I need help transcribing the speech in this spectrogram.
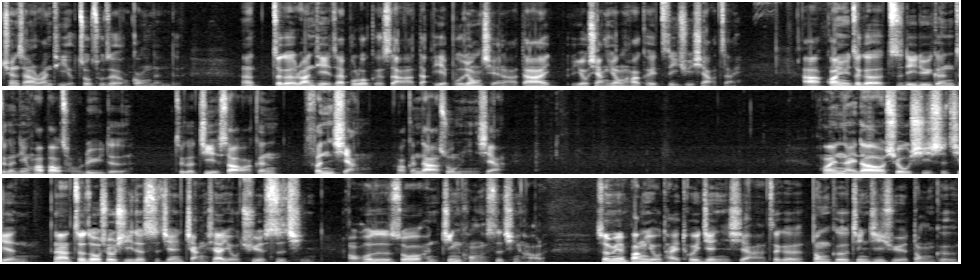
券商软体有做出这种功能的。那这个软体也在部落格上啊，大也不用钱啊，大家有想用的话可以自己去下载。好，关于这个殖利率跟这个年化报酬率的这个介绍啊，跟分享，好，跟大家说明一下。欢迎来到休息时间。那这周休息的时间，讲一下有趣的事情哦，或者是说很惊恐的事情好了。顺便帮友台推荐一下这个东哥经济学东哥，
